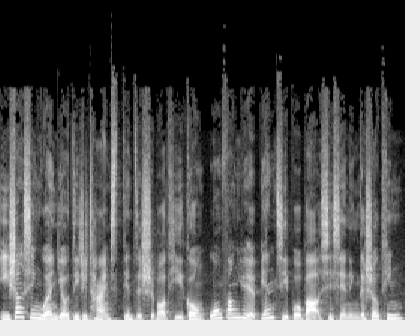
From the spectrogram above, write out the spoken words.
以上新闻由《DigiTimes 电子时报》提供，翁方月编辑播报。谢谢您的收听。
